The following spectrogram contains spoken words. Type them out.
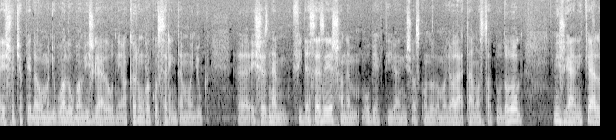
és hogyha például mondjuk valóban vizsgálódni akarunk, akkor szerintem mondjuk, és ez nem fideszezés, hanem objektíven is azt gondolom, hogy alátámasztható dolog, vizsgálni kell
